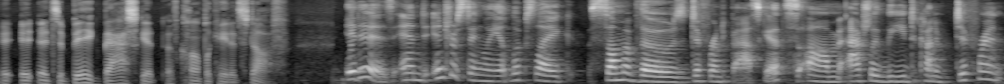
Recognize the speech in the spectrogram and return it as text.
It, it, it's a big basket of complicated stuff. It is. And interestingly, it looks like some of those different baskets um, actually lead to kind of different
